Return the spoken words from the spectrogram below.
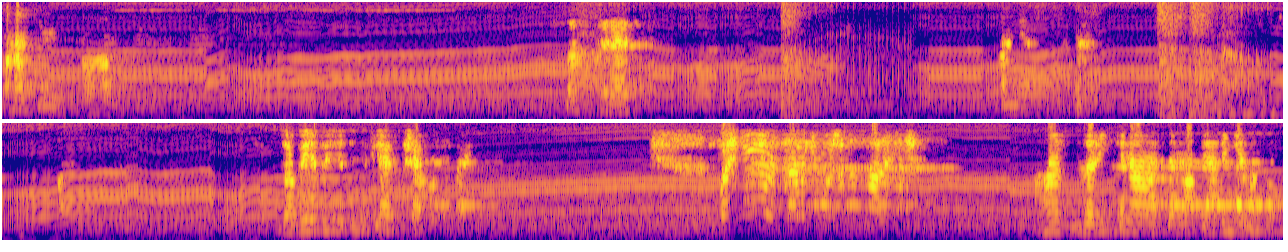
Mananki mi kocham. To stres. A nie. Zrobilibyście to takie jak przewód tutaj. Właśnie jest, ale nie możemy znaleźć. Aha, zaliście na tej mapie, ale nie ma go.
